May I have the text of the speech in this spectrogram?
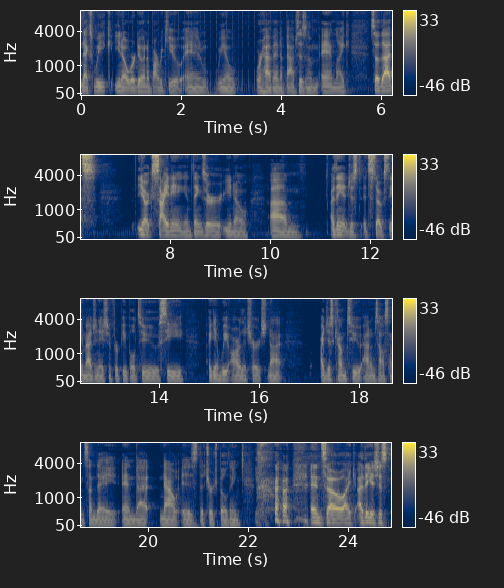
next week, you know, we're doing a barbecue and, you know, we're having a baptism and like, so that's, you know, exciting and things are, you know, um, I think it just, it stokes the imagination for people to see, again, we are the church, not, I just come to Adam's house on Sunday and that now is the church building. Yeah. and so like I think it's just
